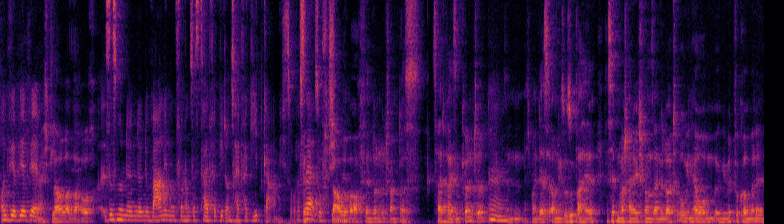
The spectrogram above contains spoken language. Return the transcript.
Und wir, wir, wir. Ja, ich glaube aber auch. Es ist nur eine, eine Wahrnehmung von uns, dass Zeit vergeht und Zeit vergeht gar nicht so. Das ist ja so Ich glaube aber auch, wenn Donald Trump das Zeitreisen könnte, mm. dann, ich meine, der ist ja auch nicht so super hell. Das hätten wahrscheinlich schon seine Leute um ihn herum irgendwie mitbekommen, wenn er in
